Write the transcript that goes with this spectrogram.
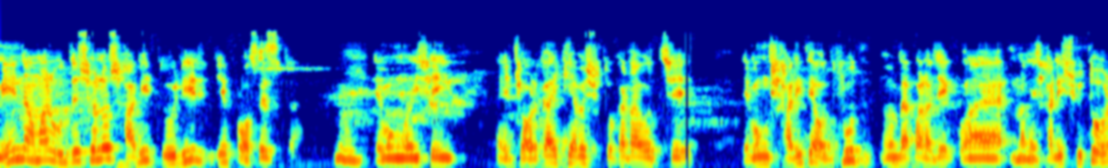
মেন আমার উদ্দেশ্য হলো শাড়ি তৈরির যে প্রসেসটা এবং ওই সেই চরকায় কীভাবে সুতো কাটা হচ্ছে এবং শাড়িতে অদ্ভুত ব্যাপার আছে মানে শাড়ির সুতোর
